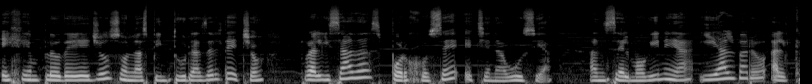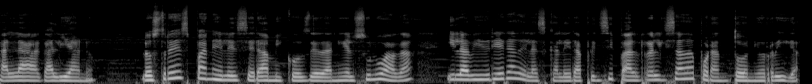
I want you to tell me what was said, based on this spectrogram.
Ejemplo de ello son las pinturas del techo realizadas por José Echenabucia, Anselmo Guinea y Álvaro Alcalá Galeano, los tres paneles cerámicos de Daniel Zuluaga y la vidriera de la escalera principal realizada por Antonio Riga,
